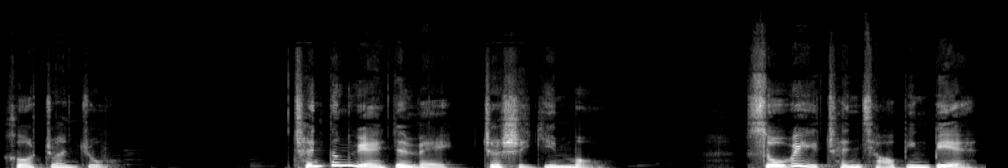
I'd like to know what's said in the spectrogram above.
和专著。陈登元认为这是阴谋。所谓陈桥兵变，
